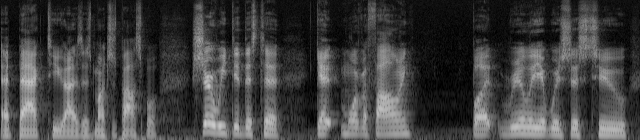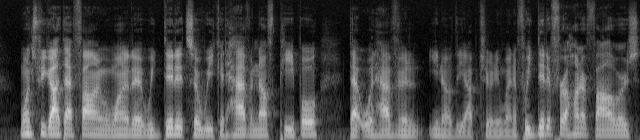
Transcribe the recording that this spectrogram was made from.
it back to you guys as much as possible. Sure, we did this to get more of a following, but really it was just to once we got that following, we wanted it. We did it so we could have enough people that would have you know the opportunity to win. If we did it for 100 followers,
